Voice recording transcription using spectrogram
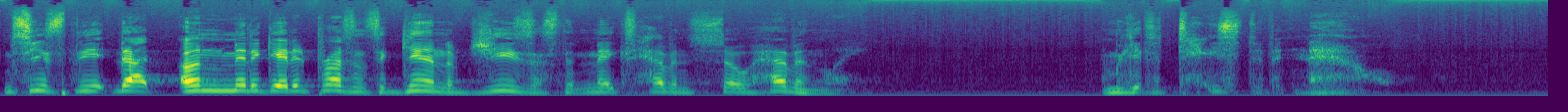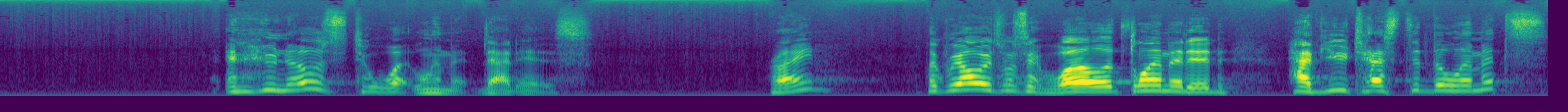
You see, it's the, that unmitigated presence, again, of Jesus that makes heaven so heavenly. And we get to taste of it now. And who knows to what limit that is, right? Like we always want to say, well, it's limited. Have you tested the limits?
